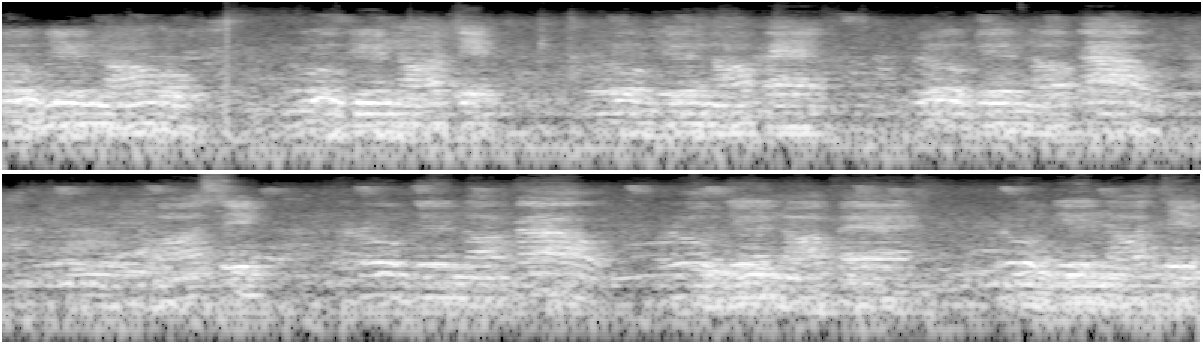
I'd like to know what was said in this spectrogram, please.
รูปยืนหนอหกรูปยืนหนอเจ็ดรูปยืนหนอแปดรูปยืนหนอเก้า สิบรูปยืนหนอเก้ารูปยืนหนอแปดรูปยืนหนอเจ็ด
